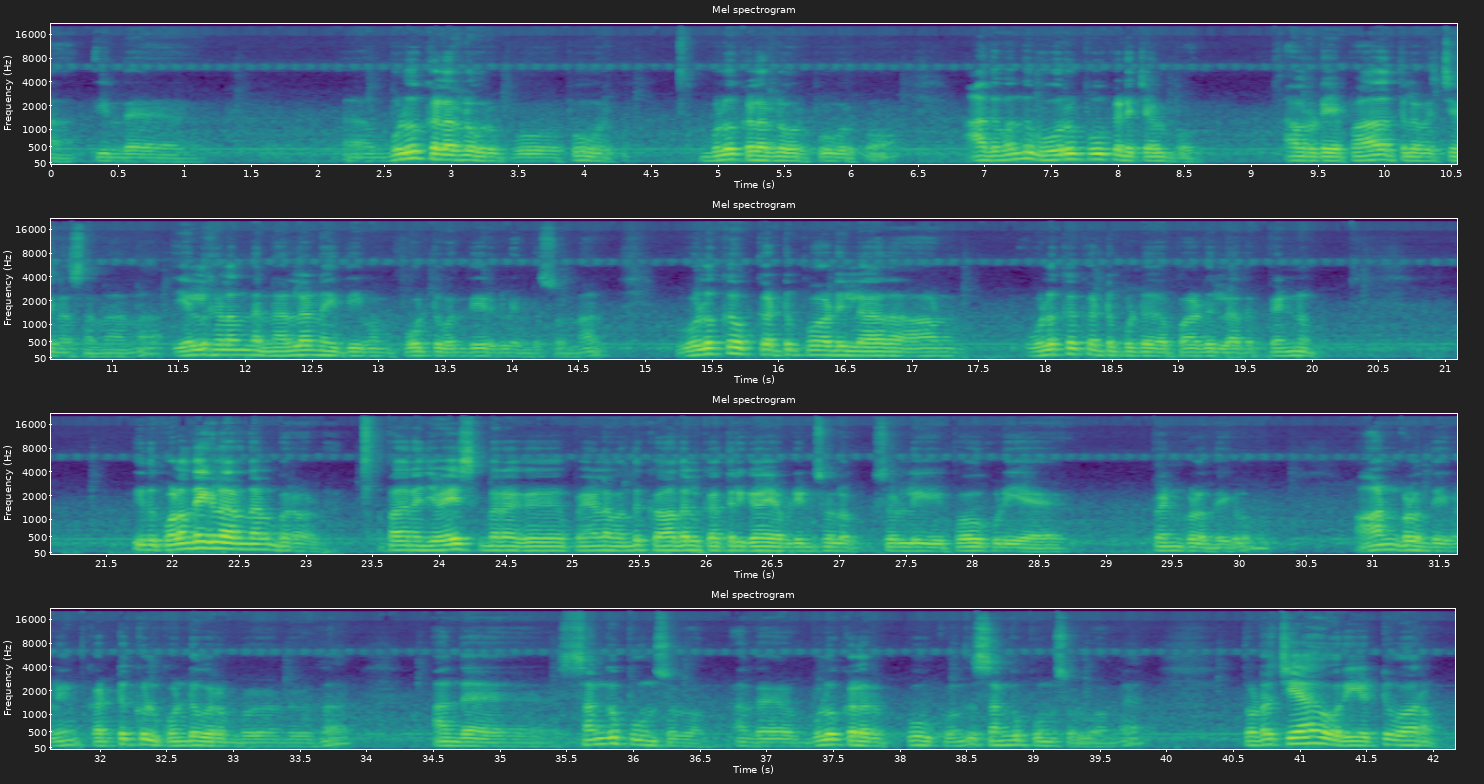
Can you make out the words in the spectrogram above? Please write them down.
இந்த ப்ளூ கலரில் ஒரு பூ பூ இருக்கும். ப்ளூ கலரில் ஒரு பூ இருக்கும். அது வந்து ஒரு பூ கிடைச்சாலும் போதும். அவருடைய பாதத்தில் வச்சு என்ன சொன்னான்னா எல்கலந்த நல்லெண்ணெய் தீபம் போட்டு வந்தீர்கள் என்று சொன்னால் ஒழுக்க கட்டுப்பாடு இல்லாத ஆணும் ஒழுக்க கட்டுப்பாடு இல்லாத பெண்ணும் இது குழந்தைகளாக இருந்தாலும் பரவாயில்ல. பதினஞ்சு வயசுக்கு பிறகு மேலே வந்து காதல் கத்திரிக்காய் அப்படின்னு சொல்ல சொல்லி போகக்கூடிய பெண் குழந்தைகளும் ஆண் குழந்தைகளையும் கட்டுக்குள் கொண்டு வரும்போது தான் அந்த சங்குப்பூன்னு சொல்லுவாங்க. அந்த ப்ளூ கலர் பூவுக்கு வந்து சங்குப்பூன்னு சொல்லுவாங்க. தொடர்ச்சியாக ஒரு எட்டு வாரம்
